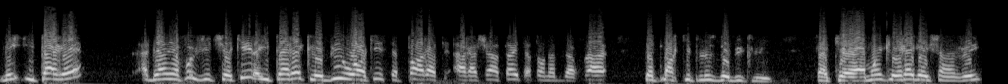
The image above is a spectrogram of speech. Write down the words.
mais il paraît, la dernière fois que j'ai checké, il paraît que le but au hockey, c'était pas arracher la tête à ton adversaire, c'était de marquer plus de buts que lui. Fait que, à moins que les règles aient changé,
